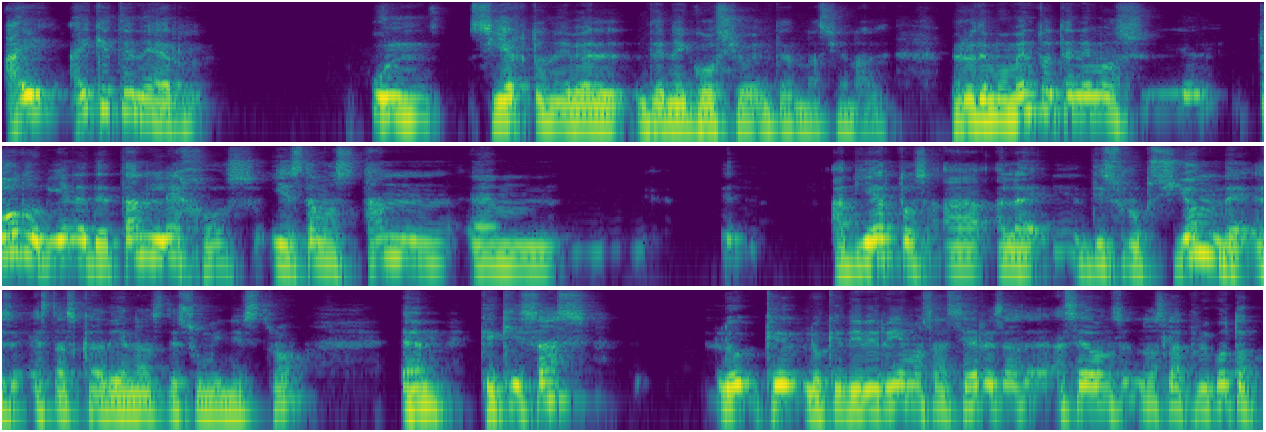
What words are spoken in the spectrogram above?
hay, hay que tener un cierto nivel de negocio internacional. Pero de momento tenemos todo viene de tan lejos y estamos tan em, abiertos a, la disrupción de estas cadenas de suministro, em, que quizás lo que, lo que deberíamos hacer es hacernos la pregunta,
